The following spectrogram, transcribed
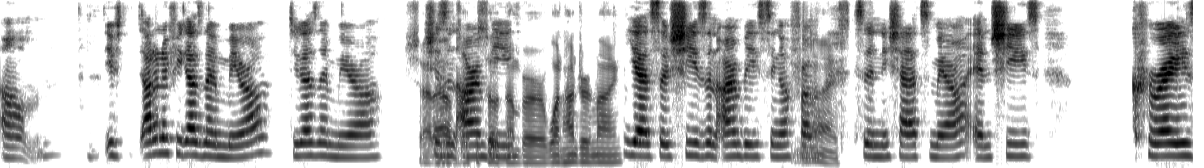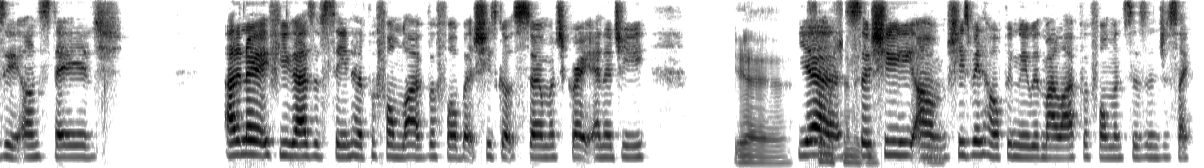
Um if I don't know if you guys know Mira. Do you guys know Mira? Shout She's out an to episode R&B. number 109. Yeah, so she's an R&B singer from nice. Sydney. Shout out to Mira, and she's crazy on stage. I don't know if you guys have seen her perform live before, but she's got so much great energy. Yeah. Yeah, so, so she um Yeah. she's been helping me with my live performances and just like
